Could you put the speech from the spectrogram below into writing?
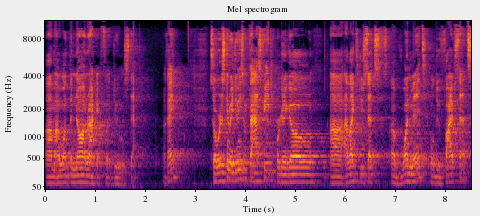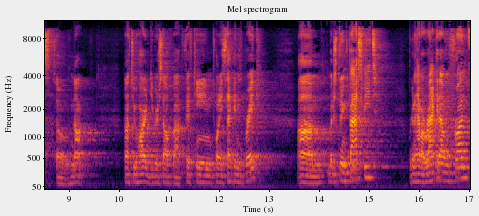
um, I want the non-racket foot doing the step, okay? So we're just gonna be doing some fast feet. We're gonna go, uh, I like to do sets of one minute. We'll do five sets, so not, not too hard. Give yourself about 15, 20 seconds break. Um, but just doing fast feet. We're gonna have our racket out in front,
